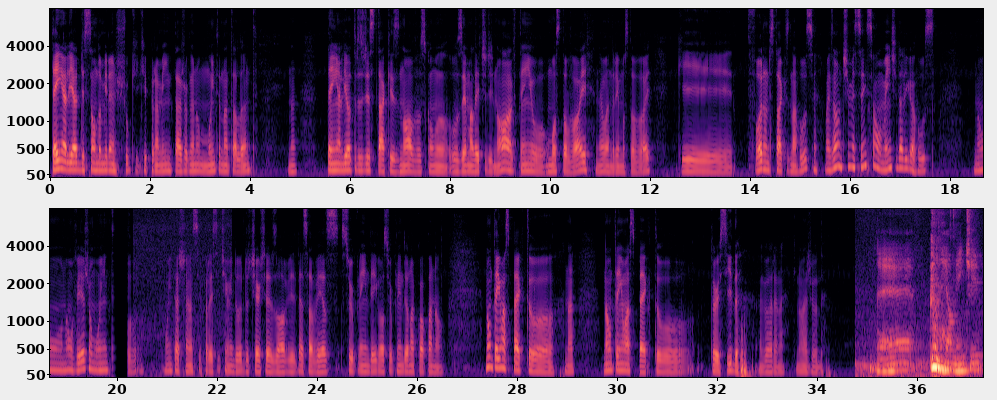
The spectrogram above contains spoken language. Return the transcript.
Tem ali a adição do Miranchuk, que para mim tá jogando muito na Atalanta, né? Tem ali outros destaques novos, como o Zemalete de 9, tem o, o Mostovoy, né, o Andrei Mostovoy, que foram destaques na Rússia, mas é um time essencialmente da Liga Russa. Não, não vejo muito, muita chance para esse time do, do Cherchesov dessa vez surpreender igual surpreendeu na Copa, não. Não tem um aspecto, né? Não tem um aspecto torcida agora, né? Que não ajuda. É, realmente,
